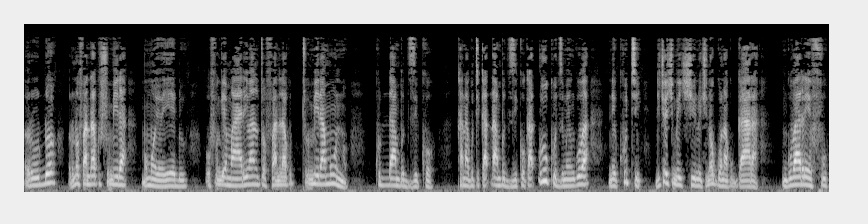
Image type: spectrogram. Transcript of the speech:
Rudo runofanira kushumira mumwoyo yedu. Ufunge mwari vanotofanira kutumira munhu kudambudziko kana kuti kadambudziko kaduku dzimwe nguva nekuti ndicho chimwe chinhu chinogona kugara nguva refu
